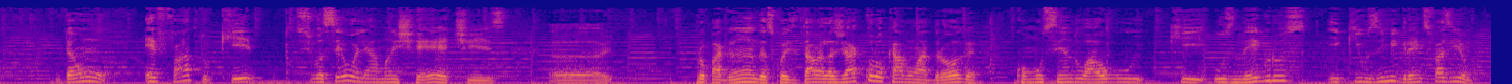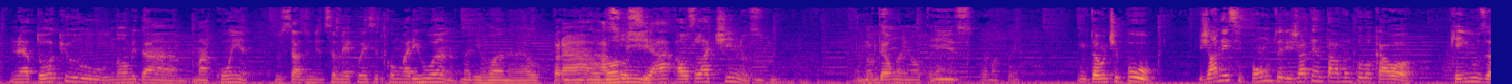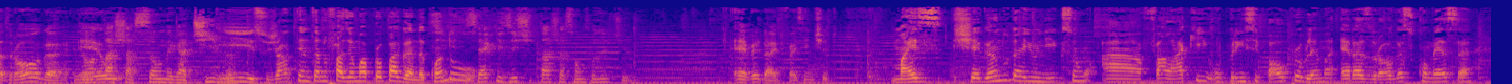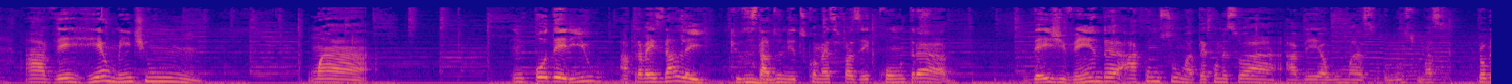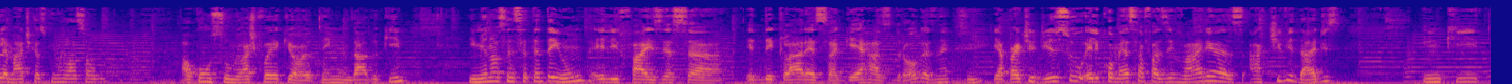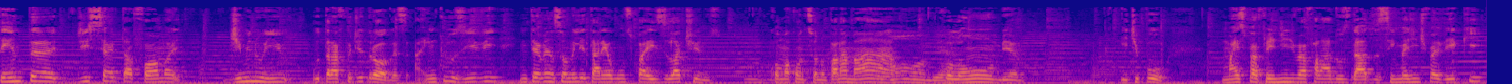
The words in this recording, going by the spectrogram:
Então, é fato que se você olhar manchetes, ah, propagandas, coisa e tal, elas já colocavam a droga como sendo algo que os negros e que os imigrantes faziam. Não é à toa que o nome da maconha nos Estados Unidos também é conhecido como marihuana, Marihuana é o para nome- associar aos latinos. o nome então, espanhol pra, isso. pra maconha. Então, tipo, já nesse ponto eles já tentavam colocar, ó, quem usa droga É é uma o... taxação negativa. Isso, já tentando fazer uma propaganda. Quando Se, se é que existe taxação positiva. é verdade, faz sentido. Mas chegando daí o Nixon a falar que o principal problema era as drogas, começa a haver realmente um uma um poderio através da lei que os Estados Unidos começam a fazer contra desde venda a consumo. Até começou a haver algumas, algumas problemáticas com relação ao, ao consumo. Eu acho que foi aqui, ó. Eu tenho um dado aqui. Em 1971 ele faz essa, ele declara essa guerra às drogas, né? Sim. E a partir disso ele começa a fazer várias atividades em que tenta de certa forma diminuir o tráfico de drogas, inclusive intervenção militar em alguns países latinos, como aconteceu no Panamá, Colômbia. Colômbia. E tipo, mais pra frente a gente vai falar dos dados assim, mas a gente vai ver que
